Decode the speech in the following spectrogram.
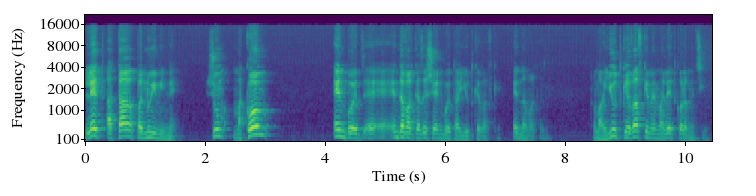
לית אתר פנוי מיני. שום מקום אין, בו את, אין דבר כזה שאין בו את הי' כ'. אין דבר כזה. כלומר י' כ' כ' ממלא את כל המציאות.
